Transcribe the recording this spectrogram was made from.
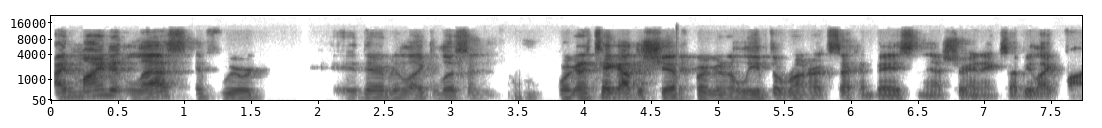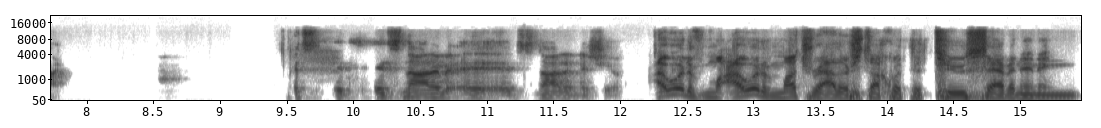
I'd mind it less if we were they'd be like, listen, we're going to take out the shift. We're going to leave the runner at second base in the extra innings. I'd be like, fine. It's it's it's not a it's not an issue. I would have I would have much rather stuck with the two seven inning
